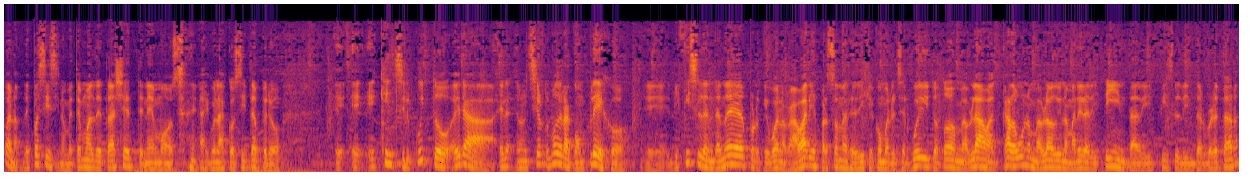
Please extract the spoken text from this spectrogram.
Bueno, después sí, si nos metemos al detalle, tenemos algunas cositas, pero eh, eh, es que el circuito era, en cierto modo era complejo, eh, difícil de entender porque bueno, a varias personas les dije cómo era el circuito, todos me hablaban, cada uno me hablaba de una manera distinta, difícil de interpretar.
